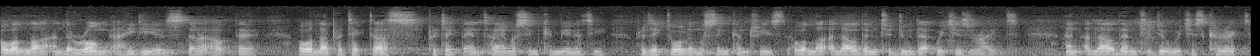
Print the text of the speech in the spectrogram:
Oh Allah, and the wrong ideas that are out there. Oh Allah, protect us, protect the entire Muslim community, Protect all the Muslim countries. O Allah, allow them to do that which is right and allow them to do which is correct.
